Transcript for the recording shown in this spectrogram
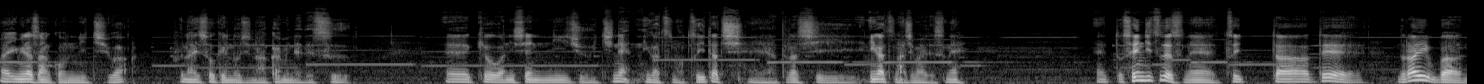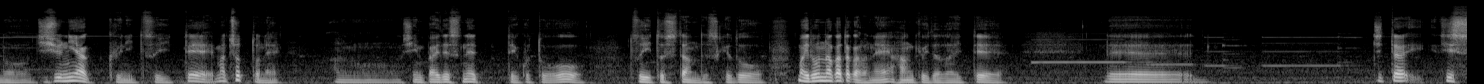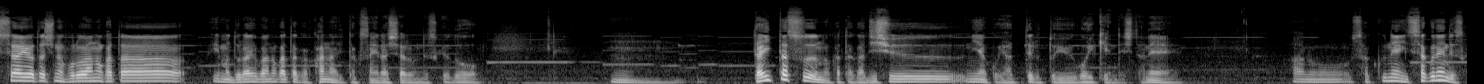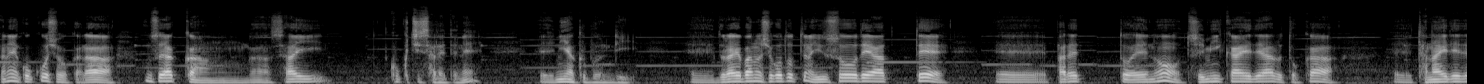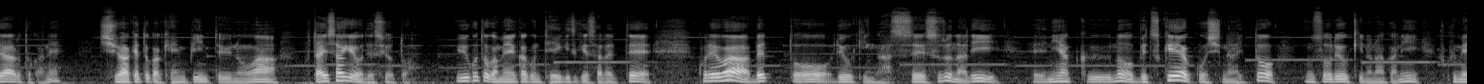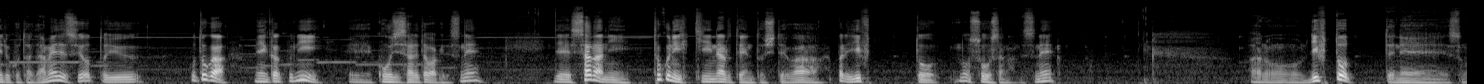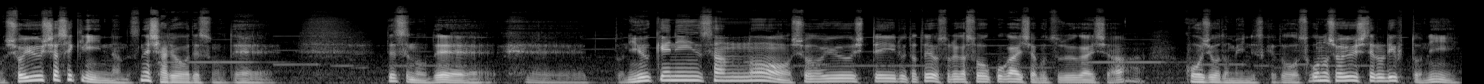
はい皆さんこんにちは。船井総研路寺の赤峰です、えー、今日は2021年2月の1日、えー、新しい2月の始まりですね。えっと先日ですねツイッターでドライバーの自主荷役について、まあ、ちょっとね、あのー、心配ですねっていうことをツイートしたんですけど、まあ、いろんな方からね反響いただいてで実際実際私のフォロワーの方今ドライバーの方がかなりたくさんいらっしゃるんですけど、うん、大多数の方が自主2役をやってるというご意見でしたね。あの昨年一昨年ですかね国交省から運送約款が再告知されてね2役分離ドライバーの仕事っていうのは輸送であって、パレットへの積み替えであるとかえ棚入れであるとかね仕分けとか検品というのは付帯作業ですよということが明確に定義づけされてこれは別途料金が発生するなり200の別契約をしないと運送料金の中に含めることはダメですよということが明確に公示されたわけですね。でさらに特に気になる点としてはやっぱりリフトの操作なんですね。あのリフトってねその所有者責任なんですね車両ですので。ですので、えー、っと入家人さんの所有している例えばそれが倉庫会社物流会社工場でもいいんですけどそこの所有してるリフトに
